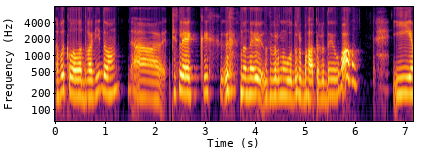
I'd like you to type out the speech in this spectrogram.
виклала два відео, після яких на неї звернуло дуже багато людей увагу. І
